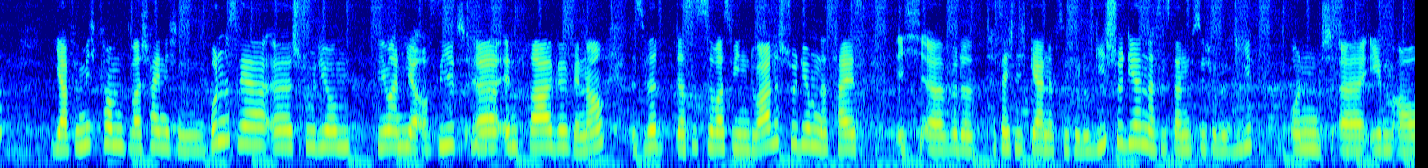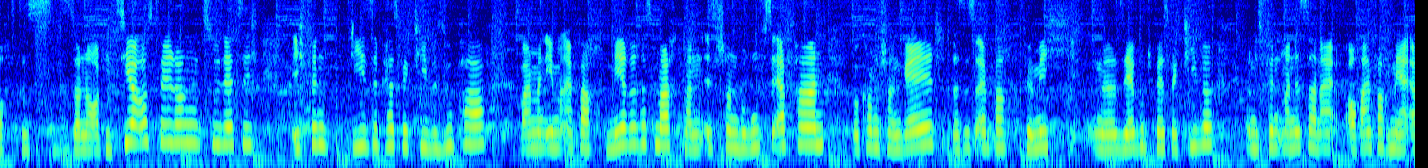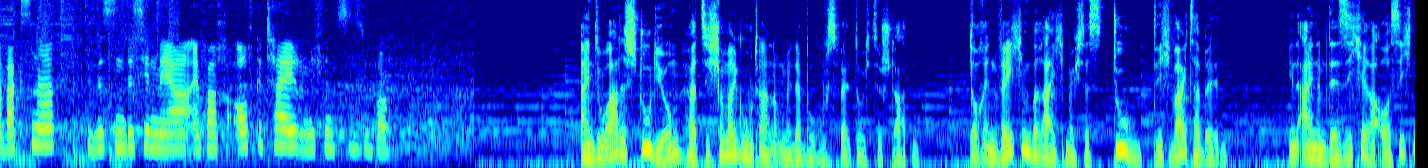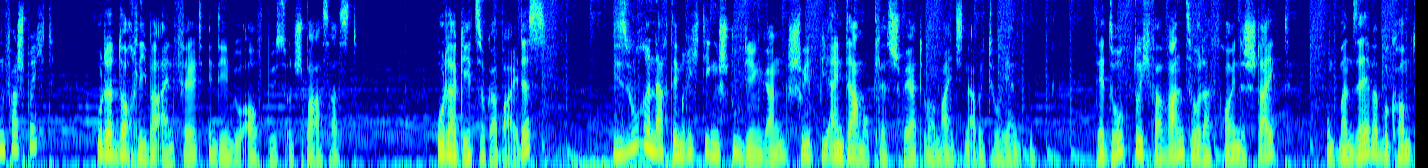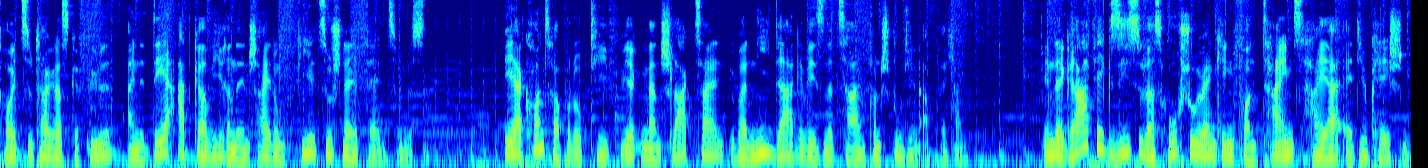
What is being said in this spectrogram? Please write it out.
Ja, für mich kommt wahrscheinlich ein Bundeswehrstudium, wie man hier auch sieht, äh, in Frage. Genau. Es wird, das ist sowas wie ein duales Studium. Das heißt, ich äh, würde tatsächlich gerne Psychologie studieren. Das ist dann Psychologie und äh, eben auch das, so eine Offizierausbildung zusätzlich. Ich finde diese Perspektive super, weil man eben einfach mehreres macht. Man ist schon berufserfahren, bekommt schon Geld. Das ist einfach für mich eine sehr gute Perspektive. Und ich finde, man ist dann auch einfach mehr Erwachsener. Du bist ein bisschen mehr einfach aufgeteilt und ich finde es super. Ein duales Studium hört sich schon mal gut an, um in der Berufswelt durchzustarten. Doch in welchem Bereich möchtest du dich weiterbilden? In einem, der sichere Aussichten verspricht? Oder doch lieber ein Feld, in dem du aufblühst und Spaß hast? Oder geht sogar beides? Die Suche nach dem richtigen Studiengang schwebt wie ein Damoklesschwert über manchen Abiturienten. Der Druck durch Verwandte oder Freunde steigt und man selber bekommt heutzutage das Gefühl, eine derart gravierende Entscheidung viel zu schnell fällen zu müssen. Eher kontraproduktiv wirken dann Schlagzeilen über nie dagewesene Zahlen von Studienabbrechern. In der Grafik siehst du das Hochschulranking von Times Higher Education,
